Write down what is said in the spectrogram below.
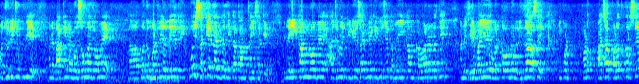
મજૂરી ચૂકવીએ અને બાકીના બસોમાં જો અમે બધું મટીરિયલ લઈએ તો એ કોઈ શક્યતા જ નથી કે આ કામ થઈ શકે. એટલે એ કામનો અમે આજરોજ ટીડીઓ સાહેબને કીધું છે કે અમે એ કામ કરવાના નથી અને જે ભાઈઓએ વર્ક ઓર્ડર લીધા હશે એ પણ પાછા પરત કરશે.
